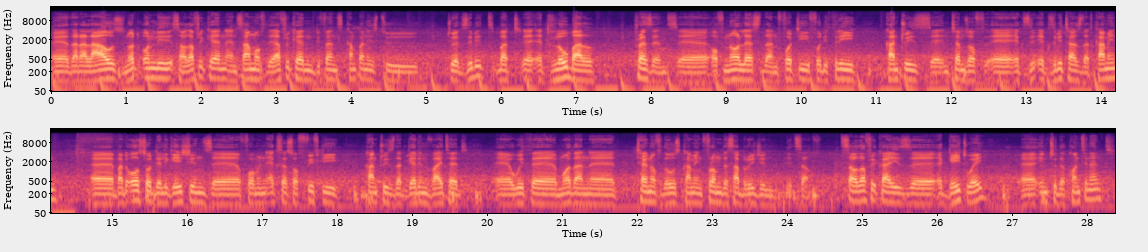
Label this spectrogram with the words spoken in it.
uh, that allows not only South African and some of the African defense companies to, to exhibit, but a, global presence uh, of no less than 40, 43 countries uh, in terms of uh, ex exhibitors that come in uh, but also delegations uh, from in excess of 50 countries that get invited, uh, with uh, more than uh, 10 of those coming from the sub-region itself. South Africa is uh, a gateway into the continent.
